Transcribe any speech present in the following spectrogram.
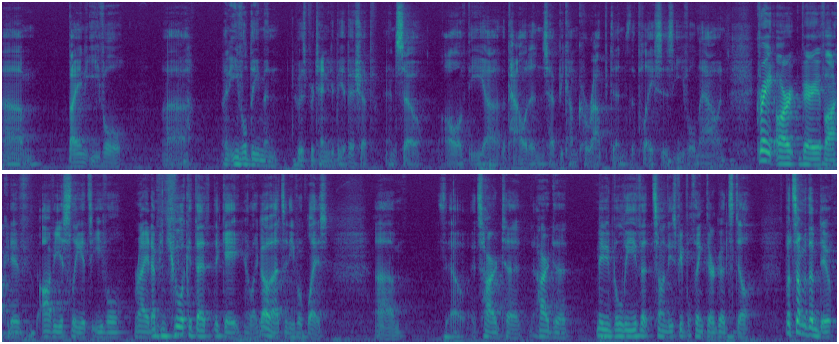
um, by an evil uh, an evil demon who is pretending to be a bishop, and so all of the uh, the paladins have become corrupt, and the place is evil now. And great art, very evocative. Obviously, it's evil, right? I mean, you look at the, the gate, and you're like, oh, that's an evil place. Um, so it's hard to hard to maybe believe that some of these people think they're good still, but some of them do.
